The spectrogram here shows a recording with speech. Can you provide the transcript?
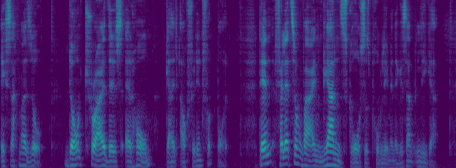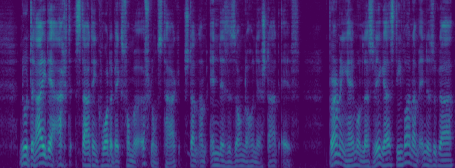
Ich sag mal so, don't try this at home galt auch für den Football. Denn Verletzung war ein ganz großes Problem in der gesamten Liga. Nur drei der acht Starting Quarterbacks vom Eröffnungstag standen am Ende der Saison noch in der Startelf. Birmingham und Las Vegas, die waren am Ende sogar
